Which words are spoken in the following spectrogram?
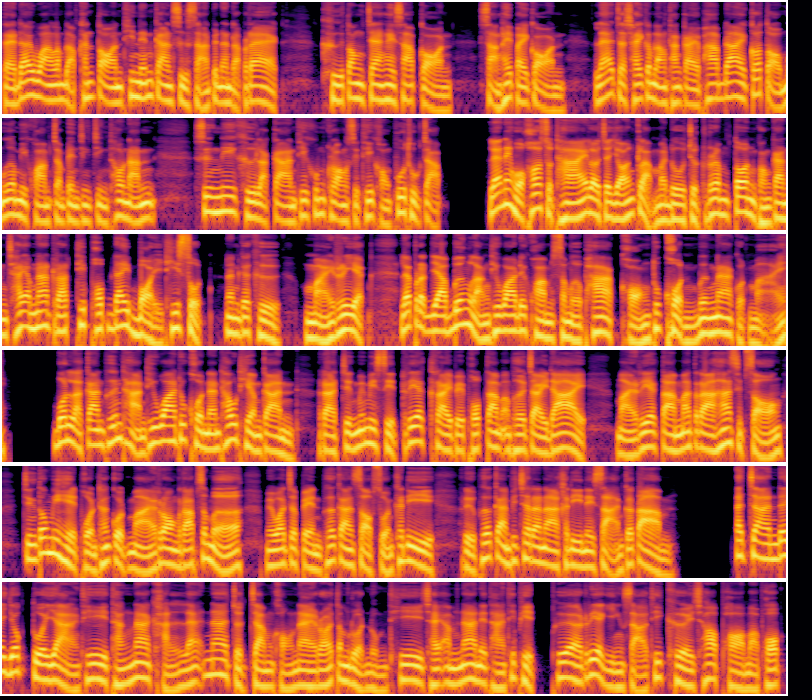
แต่ได้วางลำดับขั้นตอนที่เน้นการสื่อสารเป็นอันดับแรก คือต้องแจ้งให้ทราบก่อน สั่งให้ไปก่อน และจะใช้กำลังทางกายภาพได้ก็ต่อเมื่อมีความจำเป็นจริง ๆ เท่านั้น ซึ่งนี่คือหลักการที่คุ้มครองสิทธิของผู้ถูกจับ และในหัวข้อสุดท้ายเราจะย้อนกลับมาดูจุดเริ่มต้นของการใช้อำนาจรัฐที่พบได้บ่อยที่สุด นั่นก็คือ หมายเรียก และปรัชญาเบื้องหลังที่ว่าด้วยความเสมอภาคของทุกคนเบื้องหน้ากฎหมาย บนหลักการพื้นฐานที่ว่าทุกคนนั้นเท่าเทียมกัน รัฐจึงไม่มีสิทธิ์เรียกใครไปพบตามอำเภอใจได้ หมายเรียกตามมาตรา 52 จึงต้องมีเหตุผลทั้งกฎหมายรองรับเสมอ ไม่ว่าจะเป็นเพื่อการสอบสวนคดี หรือเพื่อการพิจารณาคดีในศาลก็ตาม อาจารย์ได้ยกตัวอย่างที่ทั้งหน่าขันและหน่าจดจำของนายร้อยตำรวจหนุ่มที่ใช้อำนาจในทางที่ผิด เพื่อเรียกหญิงสาวที่เคยชอบพอมาพบ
